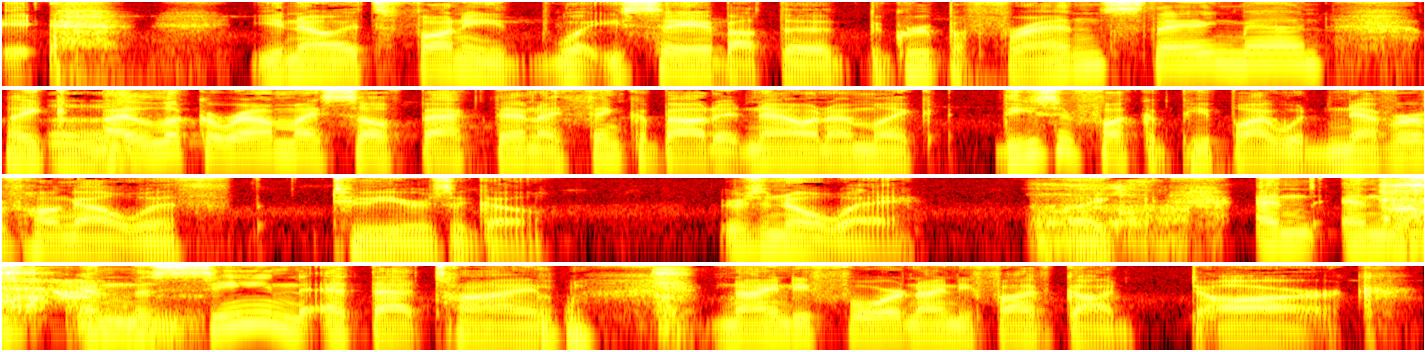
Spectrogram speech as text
it, you know, it's funny what you say about the the group of friends thing, man. Like uh-huh. I look around myself back then, I think about it now, and I'm like, these are fucking people I would never have hung out with two years ago. There's no way. Like, and and the, and the scene at that time, 94, 95, got dark.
